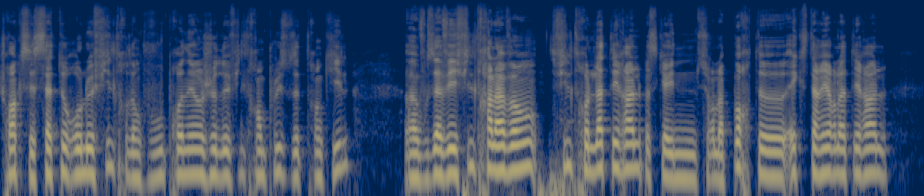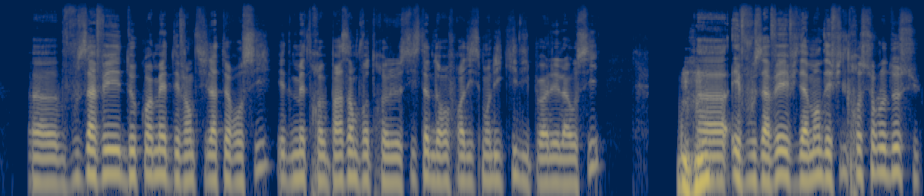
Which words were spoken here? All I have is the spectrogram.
crois que c'est 7 euros le filtre, donc vous vous prenez un jeu de filtre en plus, vous êtes tranquille. Euh, vous avez filtre à l'avant, filtre latéral parce qu'il y a une sur la porte euh, extérieure latérale. euh, vous avez de quoi mettre des ventilateurs aussi et de mettre par exemple votre système de refroidissement liquide, il peut aller là aussi. Mhm. Euh, et vous avez évidemment des filtres sur le dessus.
